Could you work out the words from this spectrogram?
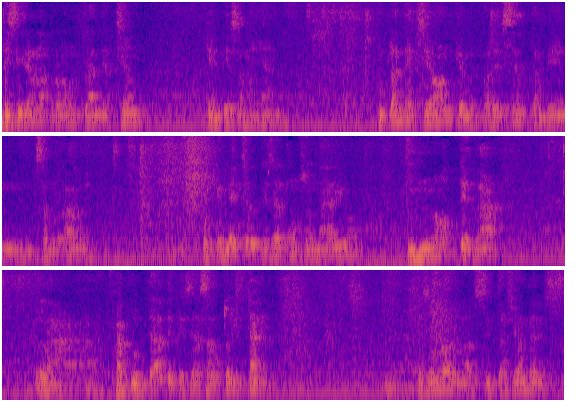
decidieron aprobar un plan de acción que empieza mañana. Un plan de acción que me parece también saludable, porque el hecho de que seas funcionario no te da la facultad de que seas autoritario. Es una de las situaciones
